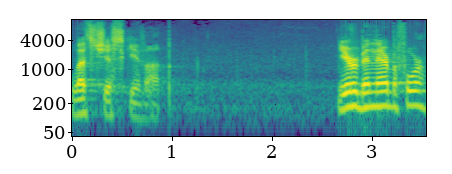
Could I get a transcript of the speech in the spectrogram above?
Let's just give up. You ever been there before?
